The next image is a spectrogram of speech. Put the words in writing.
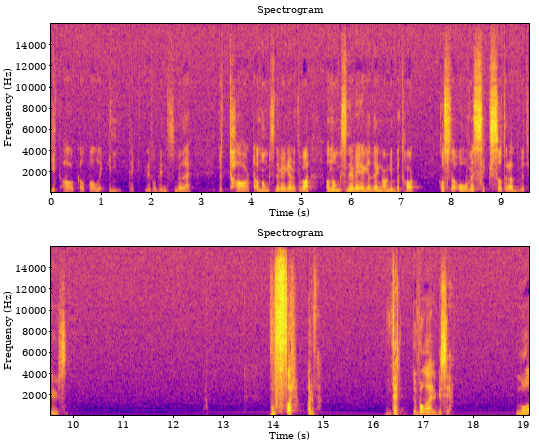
gitt avkall på alle inntektene i forbindelse med det, betalt annonsen i VG. Vet du hva? Annonsen i VG den gangen betalt kosta over 36 000. Ja. Hvorfor, Arve? Vet du hva, Helge sier Nå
